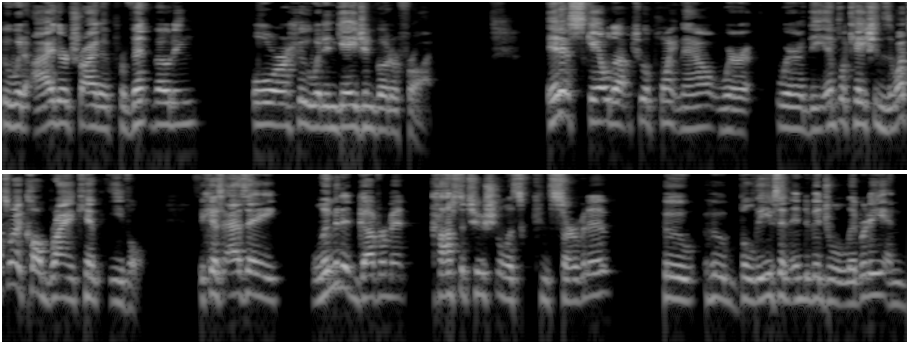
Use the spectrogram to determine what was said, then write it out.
who would either try to prevent voting or who would engage in voter fraud it has scaled up to a point now where where the implications and what's what I call Brian Kemp evil. Because as a limited government constitutionalist conservative who who believes in individual liberty and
